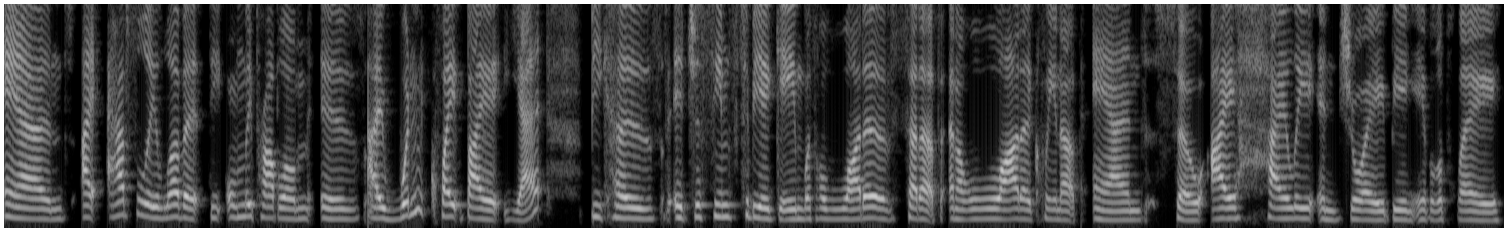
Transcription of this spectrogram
and I absolutely love it. The only problem is I wouldn't quite buy it yet because it just seems to be a game with a lot of setup and a lot of cleanup. And so I highly enjoy being able to play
